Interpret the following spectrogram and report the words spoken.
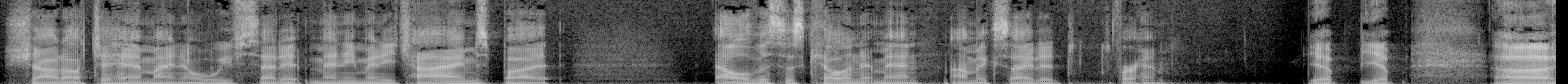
shout out to him. I know we've said it many, many times, but Elvis is killing it, man. I'm excited for him. Yep, yep. Uh,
